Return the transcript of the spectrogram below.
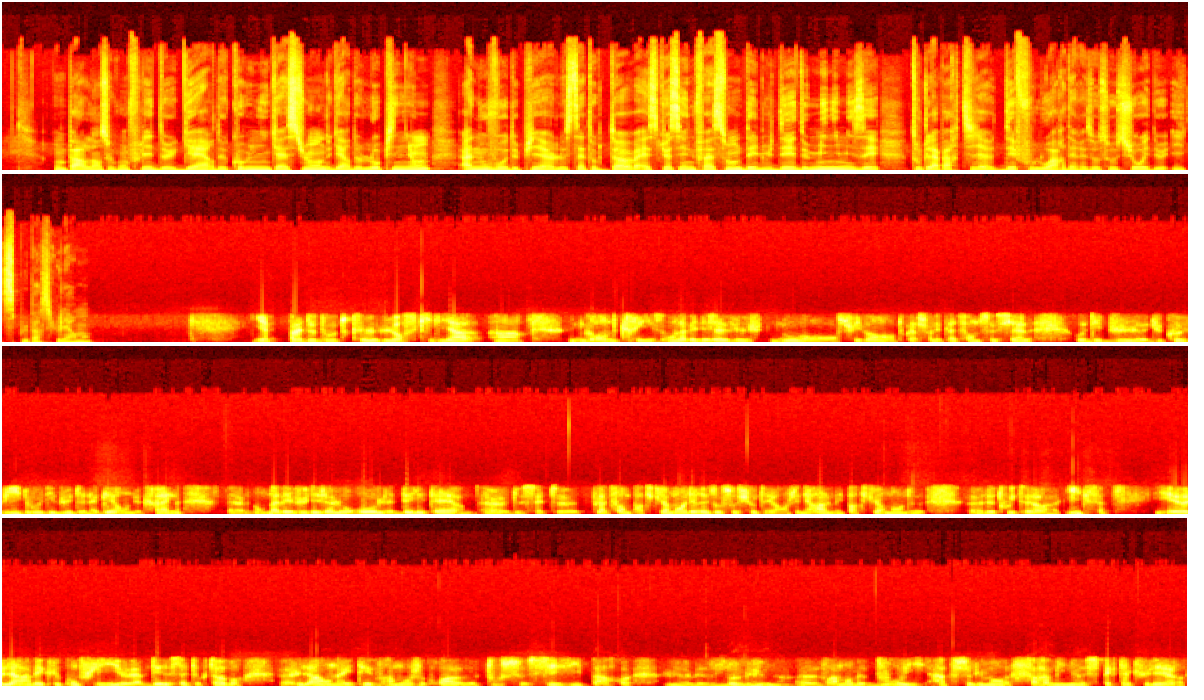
On parle dans ce conflit de guerre de communication, de guerre de l'opinion, à nouveau depuis euh, le 7 octobre. Est-ce que c'est une façon d'éluder, de minimiser toute la partie euh, défouloir des réseaux sociaux et de X plus particulièrement? Il n'y a pas de doute que lorsqu'il y a une grande crise, on l'avait déjà vu, nous, en, suivant, en tout cas sur les plateformes sociales, au début euh, du Covid ou au début de la guerre en Ukraine, euh, on avait vu déjà le rôle délétère euh, de cette plateforme particulièrement, et des réseaux sociaux d'ailleurs en général, mais particulièrement de, de Twitter X. Et euh, là, avec le conflit euh, dès le 7 octobre, euh, là, on a été vraiment, je crois, tous saisis par le, volume, vraiment le bruit absolument faramineux, spectaculaire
